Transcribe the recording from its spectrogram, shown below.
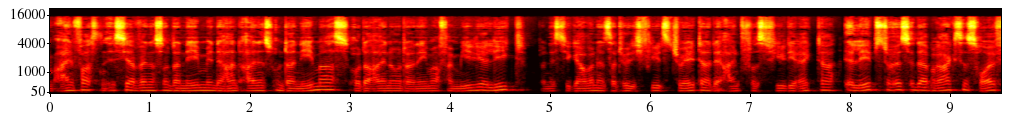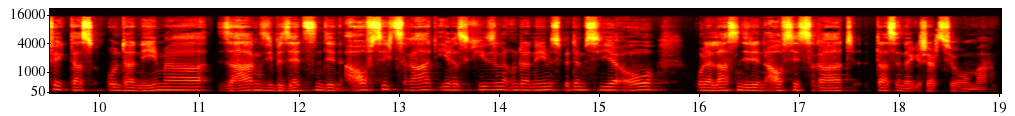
Am einfachsten ist ja, wenn das Unternehmen in der Hand eines Unternehmers oder einer Unternehmerfamilie liegt, dann ist die Governance natürlich viel straighter, der Einfluss viel direkter. Erlebst du es in der Praxis häufig, dass Unternehmer sagen, sie besetzen den Aufsichtsrat ihres Krisenunternehmens mit dem CEO oder lassen sie den Aufsichtsrat das in der Geschäftsführung machen?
